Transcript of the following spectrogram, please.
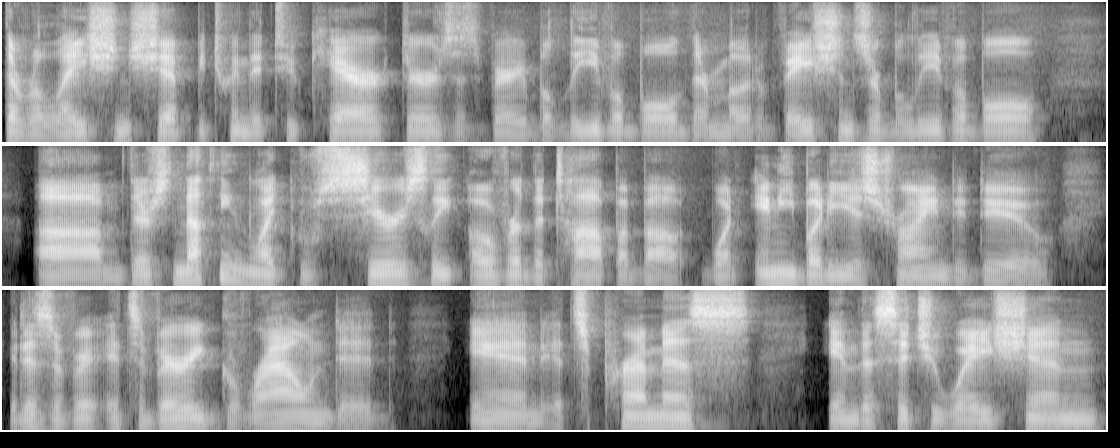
The relationship between the two characters is very believable. Their motivations are believable. Um, there's nothing like seriously over the top about what anybody is trying to do. It is a very, it's very grounded in its premise, in the situation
